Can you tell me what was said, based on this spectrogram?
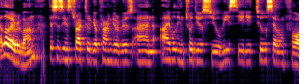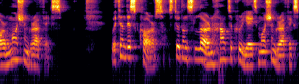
Hello everyone, this is instructor Gökhan Gürbüz and I will introduce you VCD274 Motion Graphics. Within this course, students learn how to create motion graphics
